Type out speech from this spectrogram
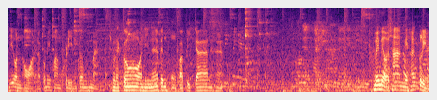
ที่อ่อนๆแล้วก็มีความครีมเพิ่มขึ้นมา แล้วก็อันนี้น่าจะเป็นผงปาปริก้านะฮะไม่มีรสชาติมีแค่กลิ่น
